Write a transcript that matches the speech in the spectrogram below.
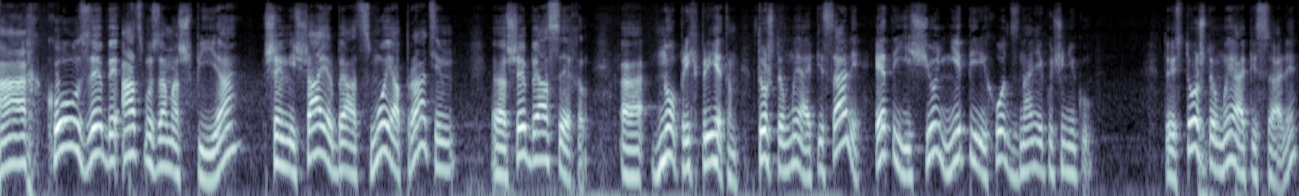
Ах, кол зе бе ацму замашпия, шемишайр бе ацмой апратим, ше бе асехал. А, но при, при этом то, что мы описали, это еще не переход знания к ученику. То есть то, что мы описали,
